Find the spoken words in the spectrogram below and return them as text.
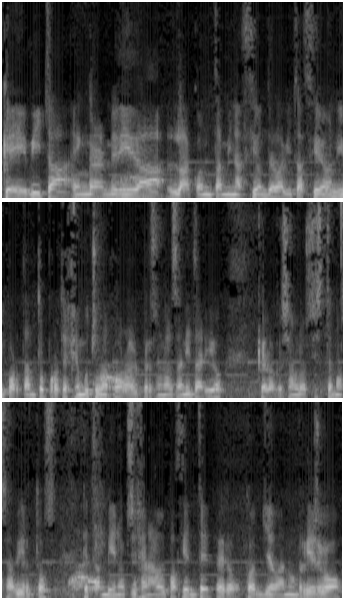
que evita en gran medida la contaminación de la habitación y por tanto protege mucho mejor al personal sanitario que lo que son los sistemas abiertos que también oxigenan al paciente pero conllevan un riesgo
